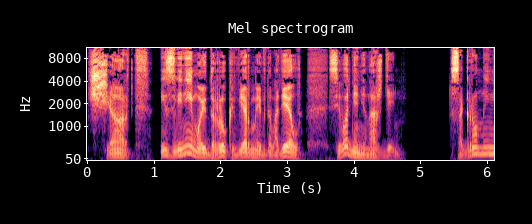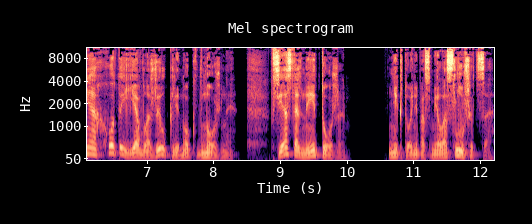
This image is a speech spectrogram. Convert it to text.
«Черт! Извини, мой друг, верный вдоводел, сегодня не наш день». С огромной неохотой я вложил клинок в ножны. Все остальные тоже. Никто не посмел ослушаться.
